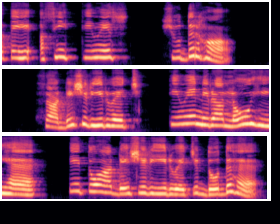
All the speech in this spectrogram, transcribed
ਅਤੇ ਅਸੀਂ ਕਿਵੇਂ ਸ਼ੂਦਰ ਹਾਂ? ਸਾਡੇ ਸਰੀਰ ਵਿੱਚ ਕਿਵੇਂ ਨਿਰਾ ਲਹੂ ਹੀ ਹੈ ਤੇ ਤੁਹਾਡੇ ਸਰੀਰ ਵਿੱਚ ਦੁੱਧ ਹੈ?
